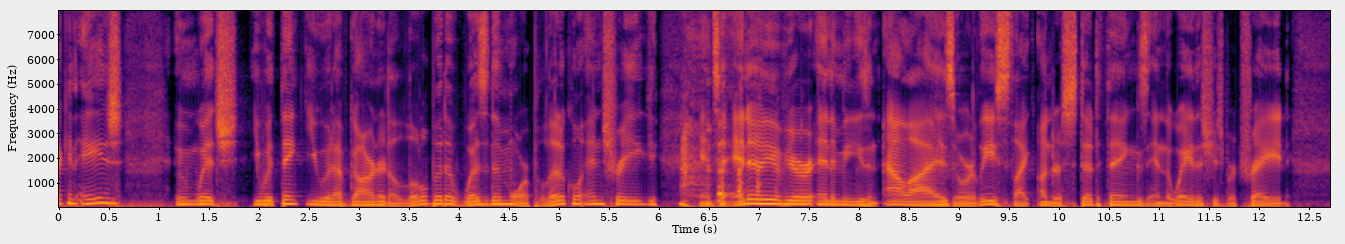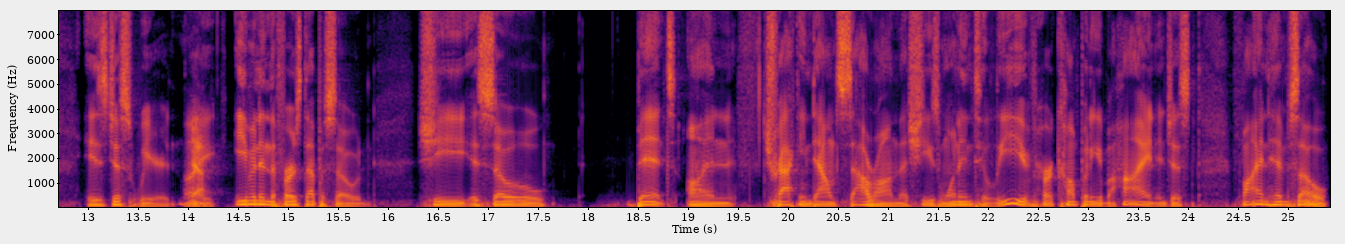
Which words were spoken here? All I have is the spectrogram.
Second Age, in which you would think you would have garnered a little bit of wisdom or political intrigue into any of your enemies and allies, or at least like understood things. in the way that she's portrayed is just weird. Like even in the first episode, she is so bent on tracking down Sauron that she's wanting to leave her company behind and just find him so.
